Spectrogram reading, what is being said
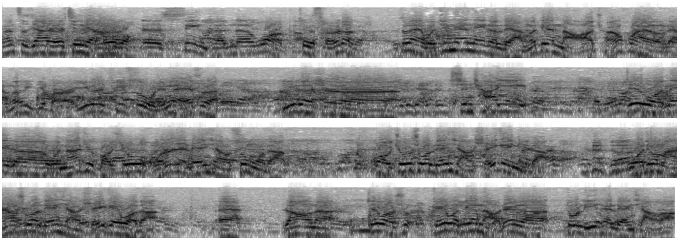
咱自家人经典 logo，呃，think and work。这个词儿特别好。对我今天那个两个电脑啊全坏了，两个笔记本，一个是 T 四五零 S，一个是新叉一。结果那个我拿去保修，我说这联想送我的，保修说联想谁给你的？我就马上说联想谁给我的，哎，然后呢，结果说给我电脑这个都离开联想了，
